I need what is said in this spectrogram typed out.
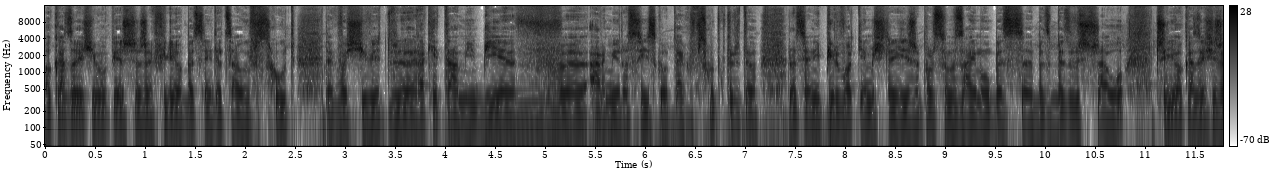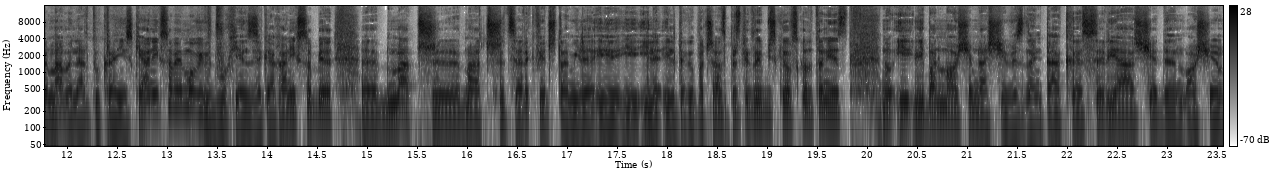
Okazuje się po pierwsze, że w chwili obecnej to cały wschód tak właściwie rakietami bije w armię rosyjską, tak? Wschód, który to Rosjanie pierwotnie absolutnie myśleli, że po prostu zajmą bez, bez, bez wystrzału. Czyli okazuje się, że mamy naród ukraiński, a niech sobie mówi w dwóch językach, a niech sobie e, ma trzy, ma trzy cerkwie, czy tam ile, ile, ile tego potrzeba. Z perspektywy Bliskiego Wschodu to nie jest, no i Liban ma 18 wyznań, tak? Syria 7, 8,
